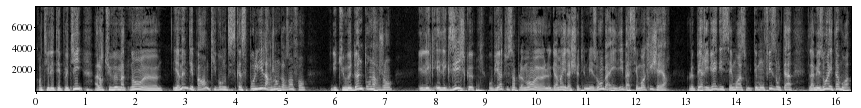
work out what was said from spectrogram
quand il était petit. Alors tu veux maintenant. euh, Il y a même des parents qui vont jusqu'à spolier l'argent de leurs enfants. Il dit tu me donnes ton argent. Il, exige que, ou bien tout simplement, euh, le gamin il achète une maison, bah, il dit bah c'est moi qui gère. Le père il vient, il dit c'est moi, t'es mon fils, donc t'as- la maison est à moi.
